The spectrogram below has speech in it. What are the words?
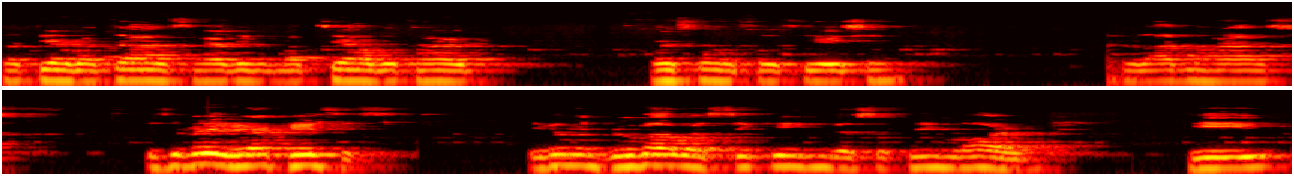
Satyavrata is having Matsya Avatar personal association. Prahlad Maharaj. These are very rare cases. Even when Dhruva was seeking the Supreme Lord, he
